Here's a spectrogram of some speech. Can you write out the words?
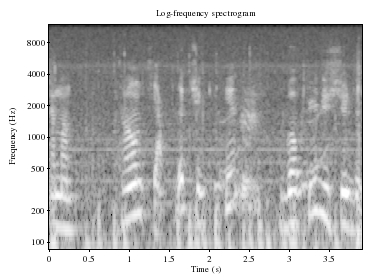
tamam. Taunt yaptık çünkü Goku'yu düşürdüm.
